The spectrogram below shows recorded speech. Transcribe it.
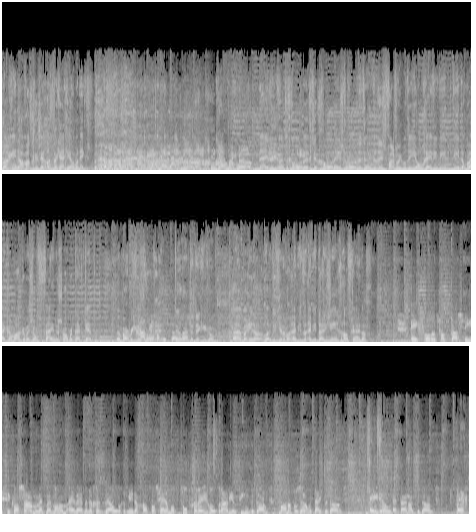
Marina, wat gezellig, dan krijg je helemaal niks. Ja, nee, ja, prima. Vind ik helemaal goed. Nee, lieverd, gewonnen, gewonnen is gewonnen natuurlijk. Dat is vast wel iemand in je omgeving die, die je nog blij kan maken met zo'n fijne zomertijdcap. Een barbecue Gaat schort. helemaal goed komen. Tuurlijk, dat denk ik ook. Eh, Marina, leuk dat je er was. Heb je, heb je daar je zin in gehad vrijdag? Ik vond het fantastisch. Ik was samen met mijn man en we hebben een geweldige middag gehad. Het was helemaal top geregeld. Radio 10 bedankt. Mannen van Zomertijd bedankt. Edo en Bernard bedankt. Echt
